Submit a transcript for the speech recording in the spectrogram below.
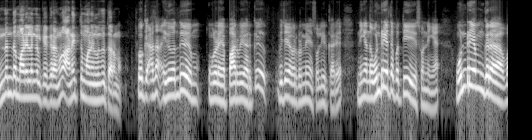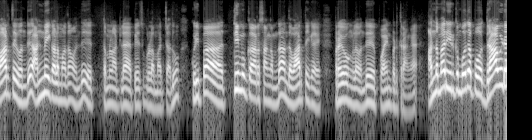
எந்தெந்த மாநிலங்கள் கேட்குறாங்களோ அனைத்து மாநிலங்களுக்கும் தரணும். ஓகே அதான் இது வந்து உங்களுடைய பார்வையாக இருக்குது விஜய் அவர்களுமே சொல்லியிருக்காரு. நீங்கள் அந்த ஒன்றியத்தை பற்றி சொன்னீங்க. ஒன்றியம்ங்கிற வார்த்தை வந்து அண்மை காலமாக தான் வந்து தமிழ்நாட்டில் பேசுபொருளாக மாறிச்சு. அதுவும் குறிப்பாக திமுக அரசாங்கம் தான் அந்த வார்த்தைகள் பிரயோகங்களை வந்து பயன்படுத்துகிறாங்க அந்த மாதிரி இருக்கும்போது அப்போது திராவிட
